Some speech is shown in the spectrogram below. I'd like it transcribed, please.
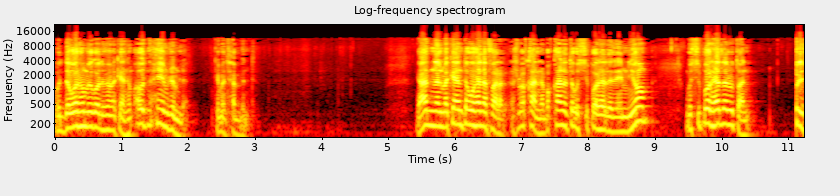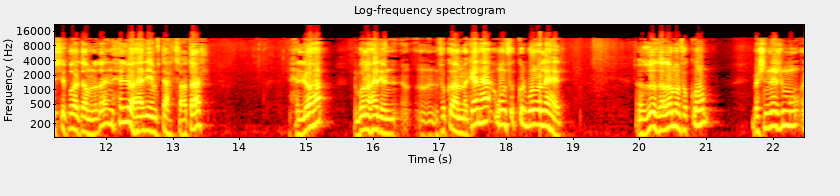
وتدورهم يقعدوا في مكانهم. أو تنحيهم جملة كما تحب أنت. قعدنا المكان تو هذا فارغ. إيش بقى لنا بقى لنا تو ال support هذا الالمنيوم وال support هذا لوطاني كل ال support تو من لوطاني نحلوها. هذه مفتاح 19 نحلوها ال boulon هذه نفكوها من مكانها ونفكوا البولونه هذه. الزوز هذوما نفكوهم باش نجموا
